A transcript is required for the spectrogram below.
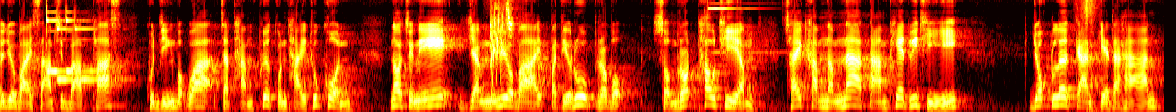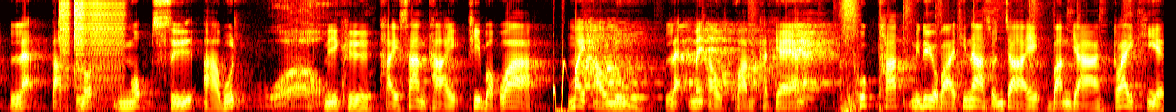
นโยบาย 30 บาท plus คุณหญิงบอกว่าจะทำเพื่อคนไทยทุกคน นอกจากนี้ยังมีนโยบายปฏิรูประบบ สมรสเท่าเทียม ใช้คำนำหน้าตามเพศวิถี ยกเลิกการเกณฑ์ทหาร และตัดลดงบซื้ออาวุธนี่คือไทยสร้างไทยที่บอกว่าไม่เอาลุงและไม่เอาความขัดแย้ง ทุกพักมีนโยบายที่น่าสนใจ บางอย่างใกล้เคียง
